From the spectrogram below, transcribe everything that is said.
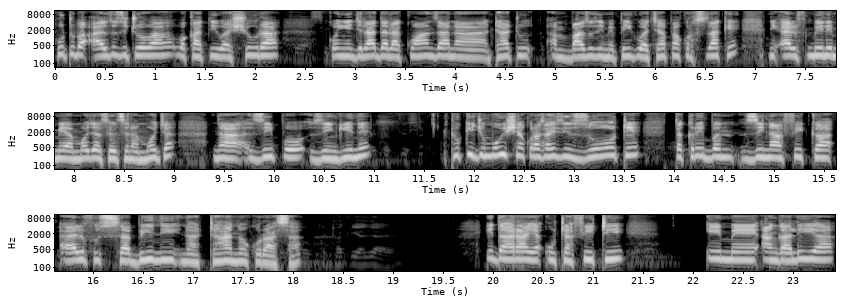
hutuba alizozitoa wakati wa shura kwenye jalada la kwanza na tatu ambazo zimepigwa chapa kurasa zake ni elfu mbili mia moja thelathini na moja. Na zipo zingine tukijumuisha kurasa hizi zote takriban zinafika elfu sabini na tano kurasa. Idara ya utafiti imeangalia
